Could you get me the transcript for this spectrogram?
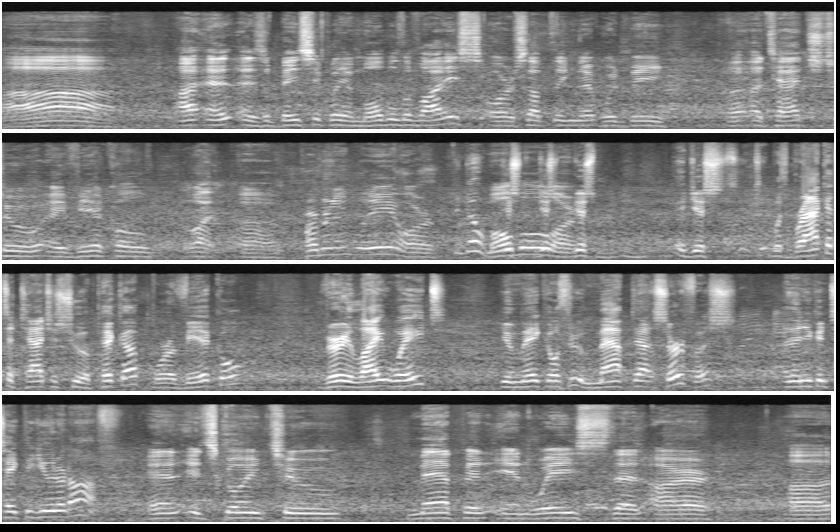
Ah, uh, as a basically a mobile device or something that would be uh, attached to a vehicle, what, uh, permanently or No, mobile just, just, or just, it just with brackets attaches to a pickup or a vehicle, very lightweight. You may go through, map that surface, and then you can take the unit off. and it's going to map it in ways that are uh,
